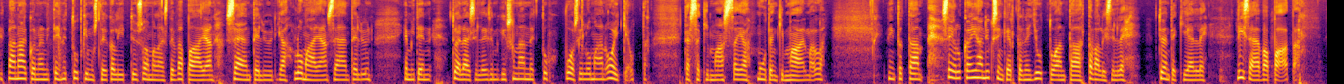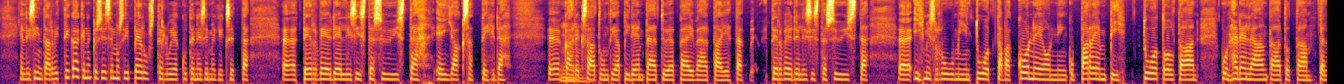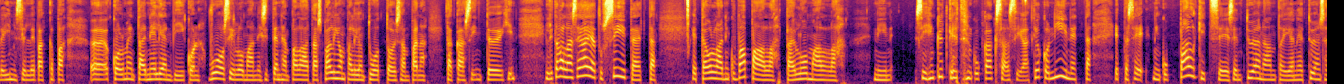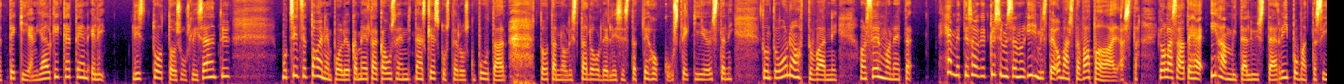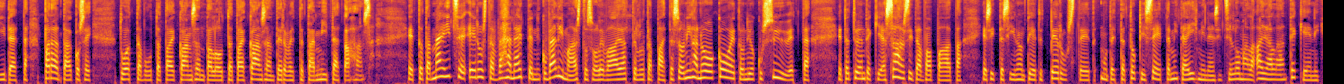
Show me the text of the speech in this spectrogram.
Et mä oon aikoinaan tehnyt tutkimusta, joka liittyy suomalaisten vapaa-ajan sääntelyyn ja loma-ajan sääntelyyn ja miten työläisille esimerkiksi on annettu vuosilomaan oikeutta tässäkin maassa ja muutenkin maailmalla. Niin tota, se ei ollutkaan ihan yksinkertainen juttu antaa tavalliselle työntekijälle lisää vapaata. Eli siinä tarvittiin kaikenlaisia semmoisia perusteluja, kuten esimerkiksi, että terveydellisistä syistä ei jaksa tehdä kahdeksaa mm. tuntia pidempää työpäivää tai että terveydellisistä syistä ihmisruumiin tuottava kone on niin kuin parempi tuotoltaan, kun hänelle antaa tota, tälle ihmiselle vaikkapa ö, kolmen tai neljän viikon vuosiloman, niin sitten hän palaa taas paljon paljon tuottoisampana takaisin töihin. Eli tavallaan se ajatus siitä, että, että ollaan niin kuin vapaalla tai lomalla, niin siihen kytkeytyy niin kuin kaksi asiaa. Että joko niin, että, että se niin kuin palkitsee sen työnantajan ja työnsä tekijän jälkikäteen, eli tuottoisuus lisääntyy. Mutta sitten se toinen puoli, joka meiltä aika usein nyt näissä keskusteluissa, kun puhutaan tuotannollis-taloudellisista tehokkuustekijöistä, niin tuntuu unohtuvan, niin on semmoinen, että hemmetti, se oikein kysymys on ihmisten omasta vapaa-ajasta, jolla saa tehdä ihan mitä lystää, riippumatta siitä, että parantaako se tuottavuutta tai kansantaloutta tai kansanterveyttä tai mitä tahansa. Et tota, mä itse edustan vähän näiden niin kuin välimaastossa olevaa ajattelutapaa, että se on ihan ok, että on joku syy, että, että työntekijä saa sitä vapaata ja sitten siinä on tietyt perusteet, mutta että toki se, että mitä ihminen sitten sillä omalla ajallaan tekee, niin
